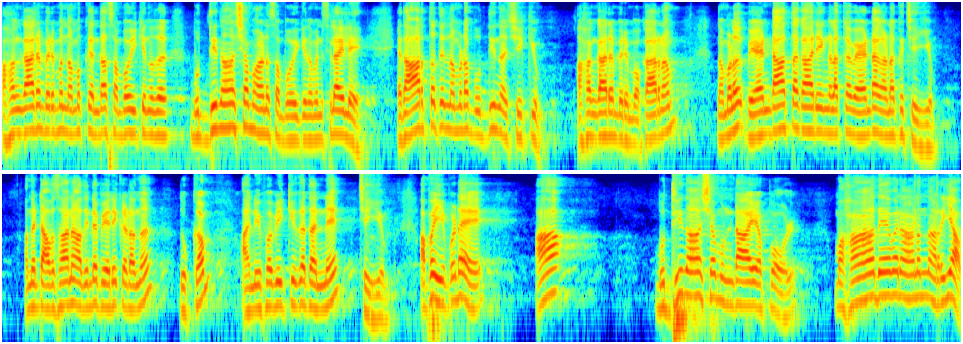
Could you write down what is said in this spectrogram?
അഹങ്കാരം വരുമ്പോൾ നമുക്ക് എന്താ സംഭവിക്കുന്നത്? ബുദ്ധിനാശമാണ് സംഭവിക്കുന്നത്. മനസ്സിലായില്ലേ? യഥാർത്ഥത്തിൽ നമ്മുടെ ബുദ്ധി നശിക്കും. അഹങ്കാരം വരുമ്പോൾ കാരണം നമ്മൾ വേണ്ടാത്ത കാര്യങ്ങളൊക്കെ വേണ്ട കണക്ക് ചെയ്യും. എന്നിട്ട് അവസാനം അതിന്റെ പേരിൽ കിടന്ന് ദുഃഖം അനുഭവിക്കുക തന്നെ ചെയ്യും. അപ്പോൾ ഇവിടെ ആ ബുദ്ധിനാശമുണ്ടായപ്പോൾ മഹാദേവനാണെന്നറിയാം.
